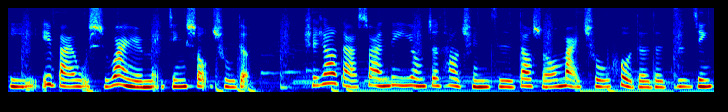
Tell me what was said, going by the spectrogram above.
以一百五十万元美金售出的。学校打算利用这套裙子，到时候卖出获得的资金，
